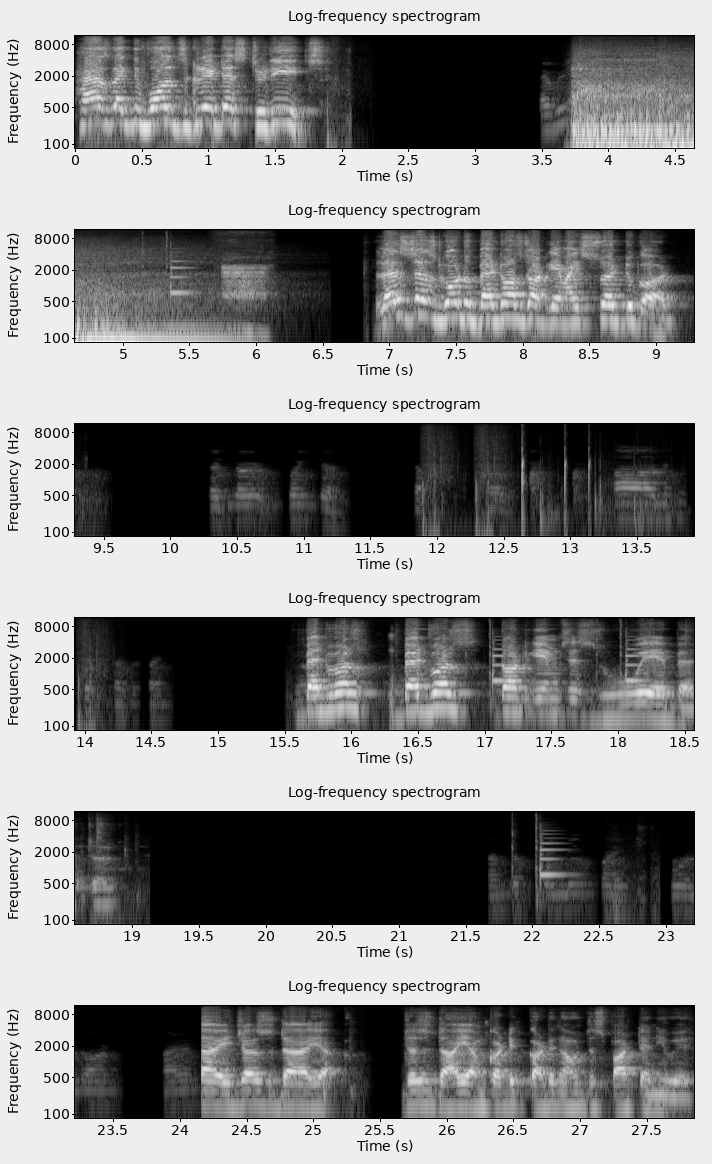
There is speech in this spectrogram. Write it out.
has like the world's greatest reach. Every Let's just go to bedwars.game, I swear to god. that you're going there. Yeah. Uh, this is just better time. Bedwars, bedwars.games is way better. Die, just die. Just die, I'm cutting, cutting out this part anyway.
